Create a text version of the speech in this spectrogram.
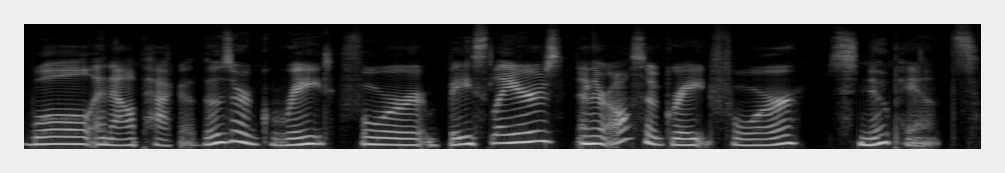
wool and alpaca, those are great for base layers and they're also great for snow pants,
